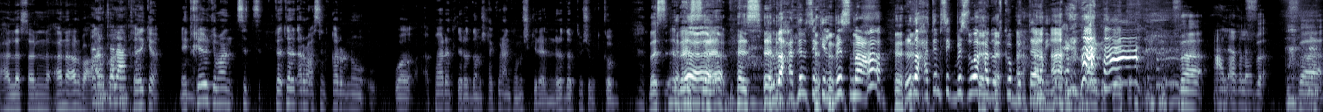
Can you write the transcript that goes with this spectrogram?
هلا صار لنا أنا أربعة أنا أربعة. ثلاثة. تخيل كمان يعني تخيلوا كمان ست ثلاث أربع سنين قرروا إنه وابارنتلي رضا مش حيكون عندها مشكلة لأن رضا بتمشي بتكب بس بس بس رضا حتمسك البس معها رضا حتمسك بس واحد وتكب الثاني ف على الأغلب ف ف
